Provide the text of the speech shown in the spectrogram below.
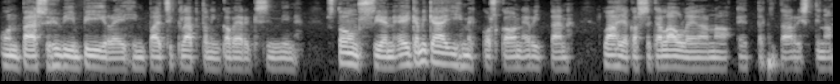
on päässyt hyviin piireihin, paitsi Claptonin kaveriksi, niin Stonesien, eikä mikään ihme, koska on erittäin lahjakas sekä laulajana että kitaristina.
